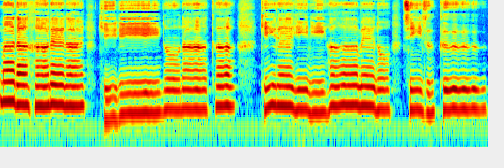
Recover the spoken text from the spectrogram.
まだ晴れない霧の中綺麗に雨の雫。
